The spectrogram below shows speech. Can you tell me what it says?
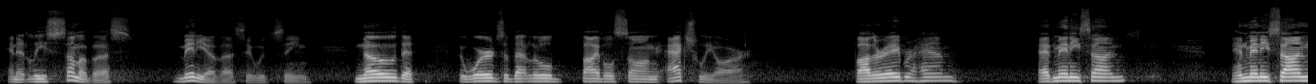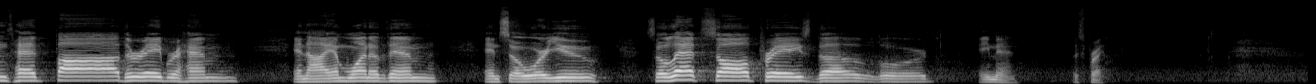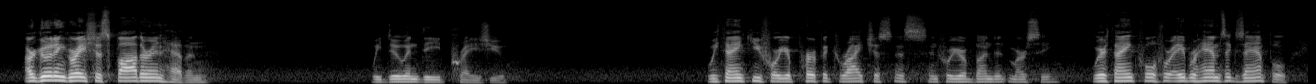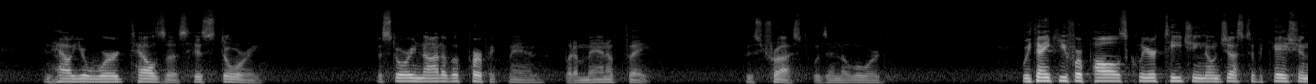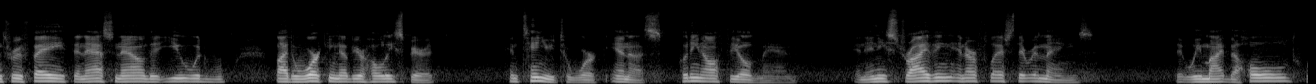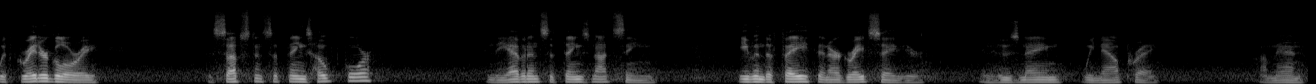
And at least some of us, many of us, it would seem, know that the words of that little Bible song actually are Father Abraham had many sons, and many sons had Father Abraham, and I am one of them, and so are you. So let's all praise the Lord. Amen. Let's pray. Our good and gracious Father in heaven, we do indeed praise you. We thank you for your perfect righteousness and for your abundant mercy. We're thankful for Abraham's example and how your word tells us his story. The story not of a perfect man, but a man of faith whose trust was in the Lord. We thank you for Paul's clear teaching on justification through faith and ask now that you would, by the working of your Holy Spirit, continue to work in us, putting off the old man and any striving in our flesh that remains, that we might behold with greater glory the substance of things hoped for and the evidence of things not seen, even the faith in our great Savior, in whose name we now pray. Amen.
